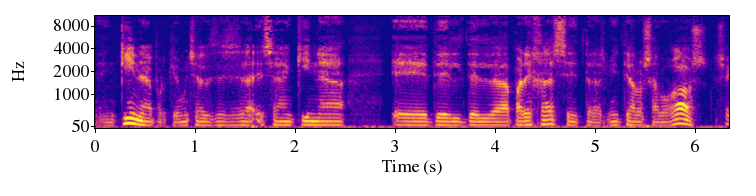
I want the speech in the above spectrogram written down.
enquina, porque muchas veces esa, esa enquina eh, del- de la pareja se transmite a los abogados. Sí.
